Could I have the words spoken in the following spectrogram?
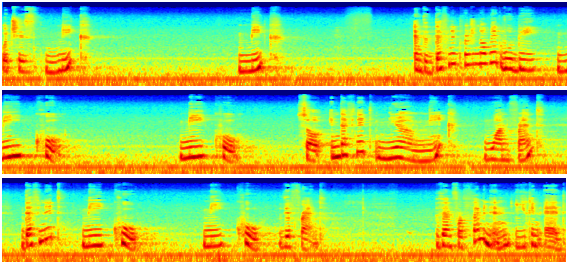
which is meek. Meek. And the definite version of it will be miku. Miku. So indefinite, meek, one friend. Definite, miku. Miku, the friend. Then for feminine, you can add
